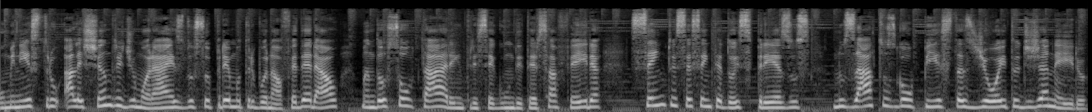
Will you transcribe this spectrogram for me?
O ministro Alexandre de Moraes, do Supremo Tribunal Federal, mandou soltar entre segunda e terça-feira 162 presos nos atos golpistas de 8 de janeiro.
